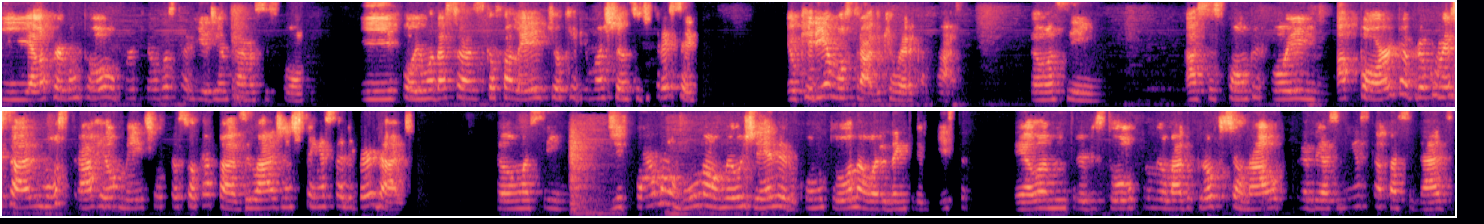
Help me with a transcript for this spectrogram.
e ela perguntou por que eu gostaria de entrar na Ciscom. E foi uma das frases que eu falei que eu queria uma chance de crescer. Eu queria mostrar do que eu era capaz. Então, assim, a Ciscomp foi a porta para eu começar a mostrar realmente o que eu sou capaz. E lá a gente tem essa liberdade. Então, assim, de forma alguma, o meu gênero contou na hora da entrevista. Ela me entrevistou para o meu lado profissional, para ver as minhas capacidades.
